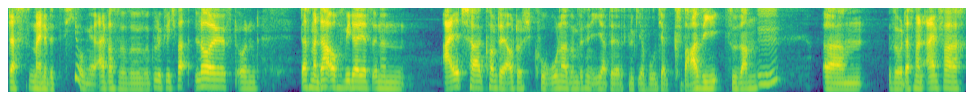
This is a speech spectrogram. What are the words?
dass meine Beziehung einfach so, so, so glücklich läuft und dass man da auch wieder jetzt in einen Alltag kommt, der auch durch Corona so ein bisschen, ihr habt ja das Glück, ihr wohnt ja quasi zusammen. mhm. Ähm, so, dass man einfach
